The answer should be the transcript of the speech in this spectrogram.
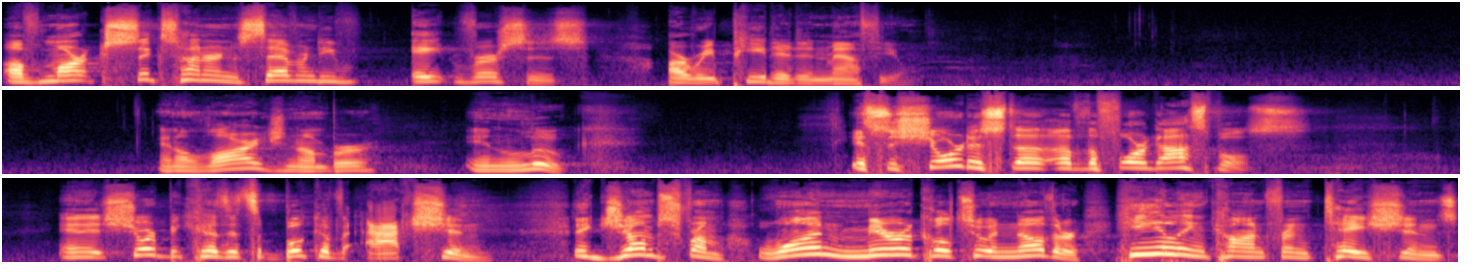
of Mark's 678 verses are repeated in Matthew. And a large number in Luke. It's the shortest of the four Gospels. And it's short because it's a book of action. It jumps from one miracle to another, healing confrontations,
